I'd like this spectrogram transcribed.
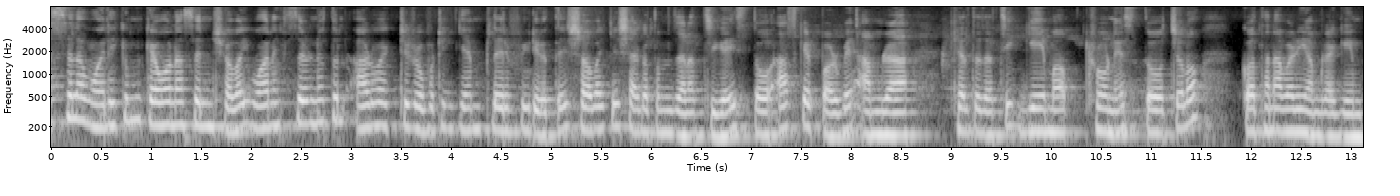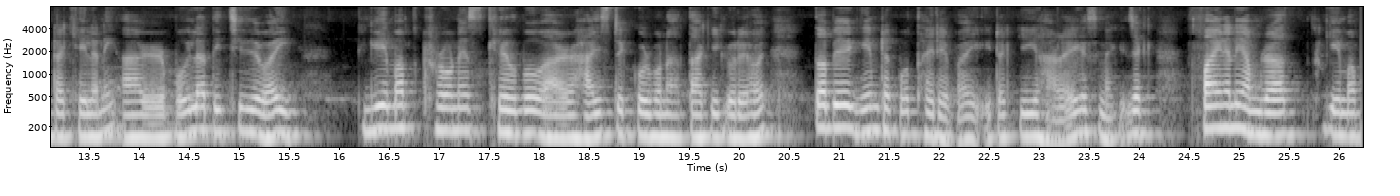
আসসালামু আলাইকুম, কেমন আছেন সবাই? ওয়ান এক্সের নতুন আরও একটি রোবোটিক গেম প্লের ভিডিওতে সবাইকে স্বাগতম জানাচ্ছি গাইস তো আজকের পর্বে আমরা খেলতে যাচ্ছি গেম অফ থ্রোনেস তো চলো, কথা না বাড়ি আমরা গেমটা খেলে নিই। আর বইলা দিচ্ছি যে, ভাই গেম অফ থ্রোনেস খেলব আর হাই স্টেক করব না, তা কী করে হয়? তবে গেমটা কোথায় রে, ভাই? এটা কি হারাই গেছে নাকি? যাক ফাইনালি আমরা গেম অফ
